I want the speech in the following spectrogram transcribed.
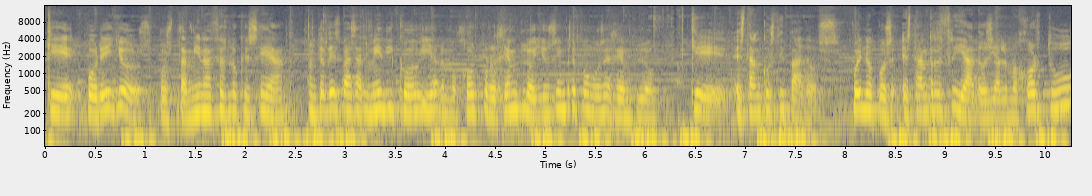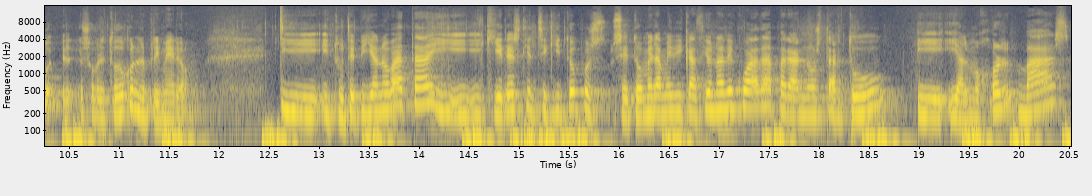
que por ellos pues también haces lo que sea, entonces vas al médico y a lo mejor, por ejemplo, yo siempre pongo ese ejemplo, que están constipados. Bueno, pues están resfriados y a lo mejor tú, eh, sobre todo con el primero, y, tú te pilla novata y, quieres que el chiquito pues se tome la medicación adecuada para no estar tú y, a lo mejor vas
